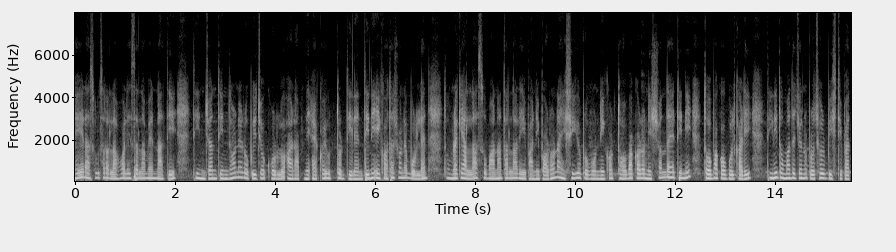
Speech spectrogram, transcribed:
হে রাসুল সাল্লাহ আলি সাল্লামের নাতি, তিনজন তিন ধরনের অভিযোগ করল আর আপনি একই উত্তর দিলেন। তিনি এই কথা শুনে বললেন, তোমরা কি আল্লাহ সুবানা তাল্লাহর এই বাণী পড়ো না? এসিও প্রভুর নিকট তওবা করো। নিঃসন্দেহে তিনি তওবা কবুলকারী। তিনি তোমাদের জন্য প্রচুর বৃষ্টিপাত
